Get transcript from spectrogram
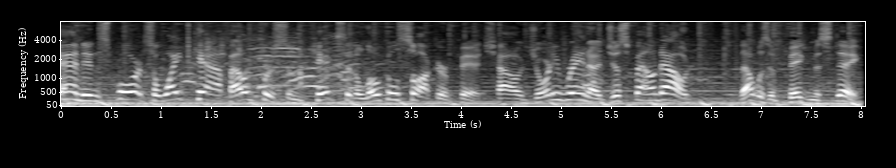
And in sports, a Whitecap out for some kicks at a local soccer pitch. How Jordy Reyna just found out that was a big mistake.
